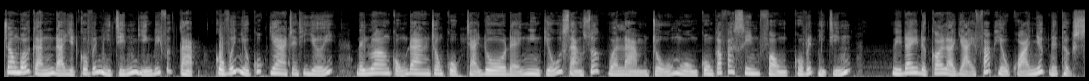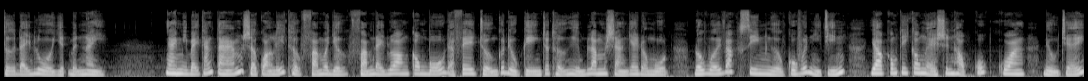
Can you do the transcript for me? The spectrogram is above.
Trong bối cảnh đại dịch COVID-19 diễn biến phức tạp, cùng với nhiều quốc gia trên thế giới, Đài Loan cũng đang trong cuộc chạy đua để nghiên cứu sản xuất và làm chủ nguồn cung cấp vaccine phòng COVID-19, vì đây được coi là giải pháp hiệu quả nhất để thực sự đẩy lùi dịch bệnh này. Ngày 17 tháng 8, Sở Quản lý Thực phẩm và Dược phẩm Đài Loan công bố đã phê chuẩn có điều kiện cho thử nghiệm lâm sàng giai đoạn 1 đối với vaccine ngừa COVID-19 do công ty công nghệ sinh học quốc quang điều chế.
